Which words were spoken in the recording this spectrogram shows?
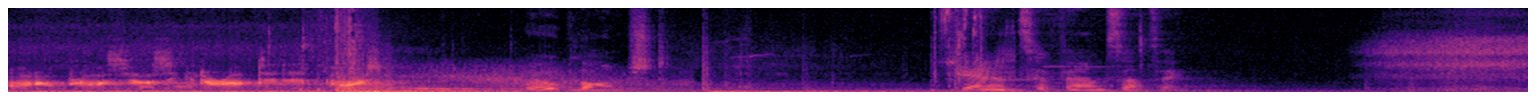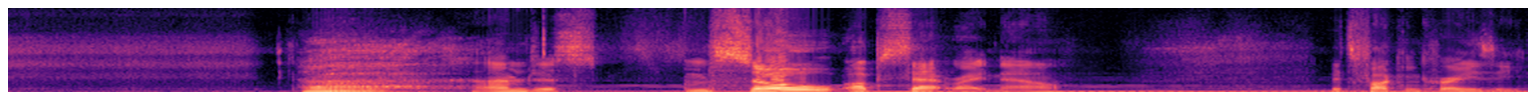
auto process interrupted at parse. Probe launched. Scans have found something. I'm just. I'm so upset right now. It's fucking crazy.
